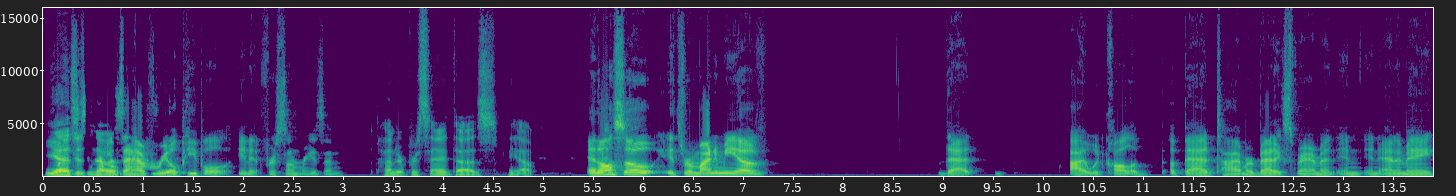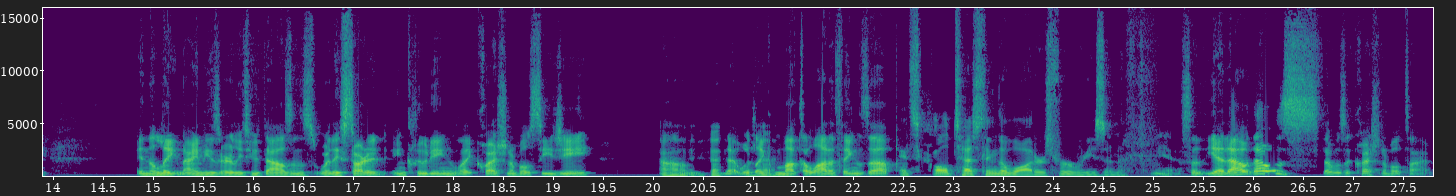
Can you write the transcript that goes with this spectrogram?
yes, just no, happens to have real people in it for some reason. hundred percent it does. Yeah, And also, it's reminding me of that I would call a, a bad time or bad experiment in, in anime in the late 90s, early 2000s, where they started including like questionable CG um, that would like muck a lot of things up. it's called testing the waters for a reason Yeah. So, yeah, that, that was that was a questionable time.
